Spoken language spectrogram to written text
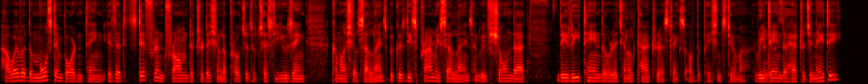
However, the most important thing is that it's different from the traditional approaches of just using commercial cell lines because these primary cell lines, and we've shown that they retain the original characteristics of the patient's tumor, retain the heterogeneity,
